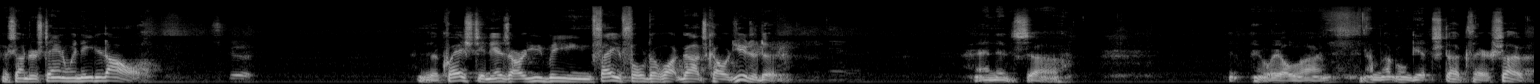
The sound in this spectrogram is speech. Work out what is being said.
Let's understand we need it all. The question is, are you being faithful to what God's called you to do? And it's, uh, well, uh, I'm not going to get stuck there. So,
